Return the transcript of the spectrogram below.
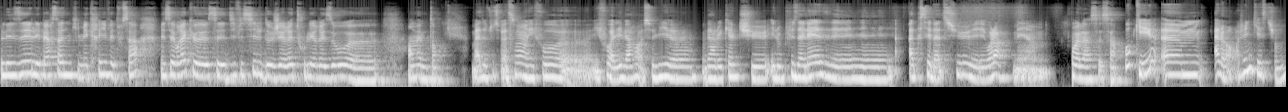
léser les personnes qui m'écrivent et tout ça. Mais c'est vrai que c'est difficile de gérer tous les réseaux euh, en même temps. Bah, de toute façon, il faut, euh, il faut aller vers celui vers lequel tu es le plus à l'aise et axer là-dessus. Et voilà. Mais, voilà, c'est ça. Ok. alors, j'ai une question.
